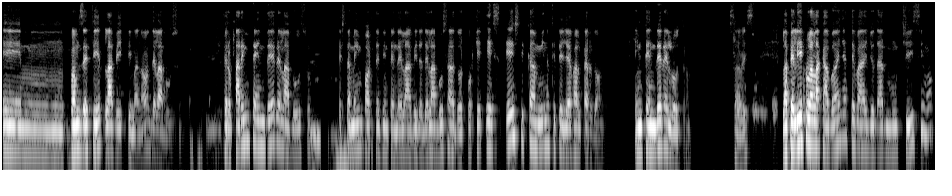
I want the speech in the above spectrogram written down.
em, vamos a decir, la víctima ¿no? del abuso. Pero para entender el abuso, es también importante entender la vida del abusador, porque es este camino que te lleva al perdón. Entender el otro, ¿sabes? La película La Cabaña te va a ayudar muchísimo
